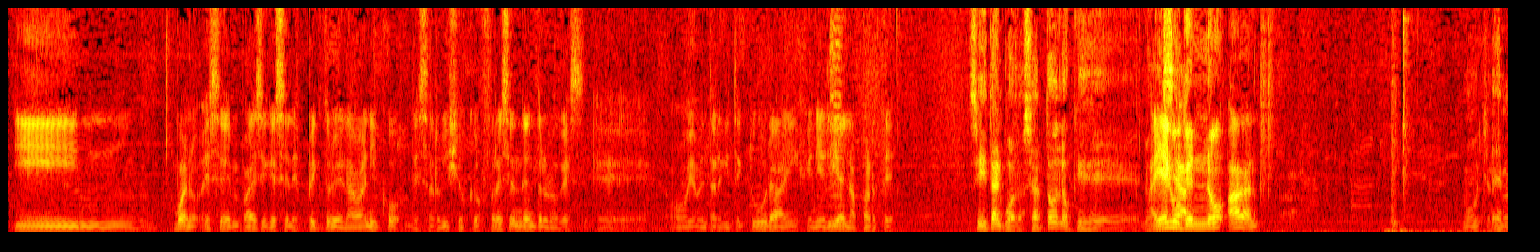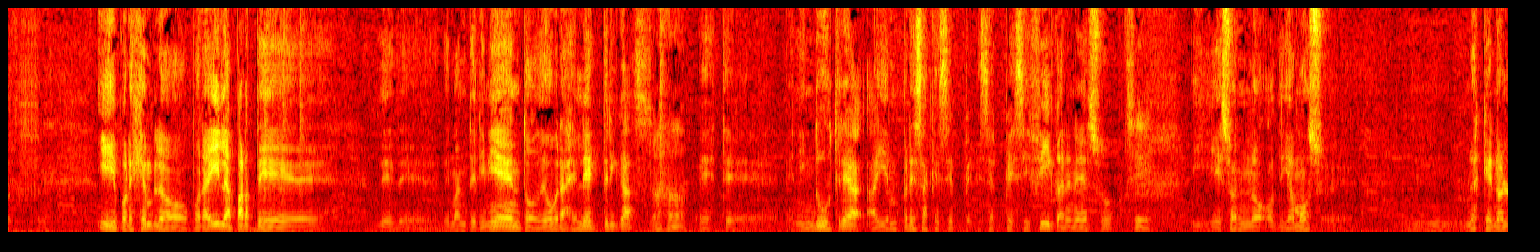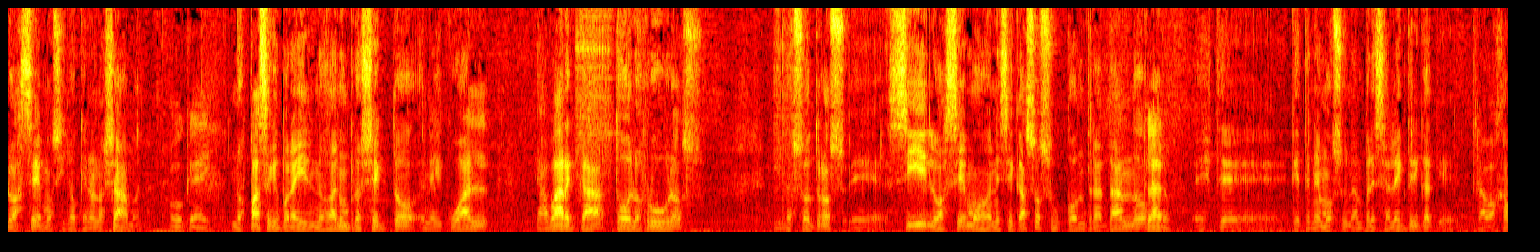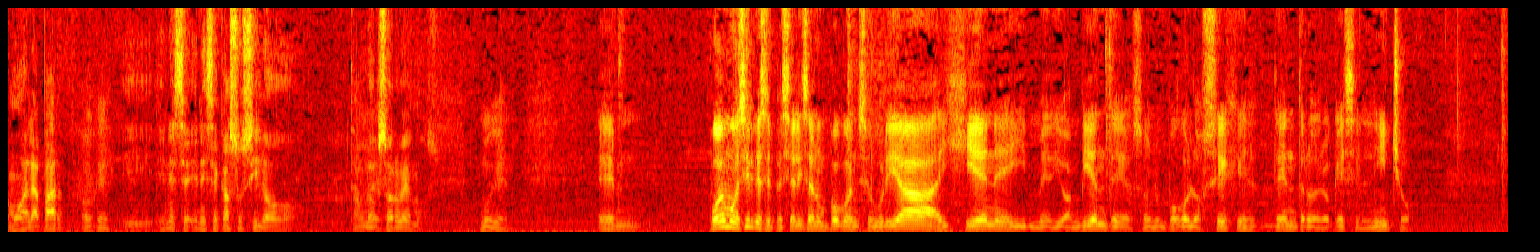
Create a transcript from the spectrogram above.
y mm, bueno, ese me parece que es el espectro y el abanico de servicios que ofrecen dentro de lo que es eh, obviamente arquitectura, ingeniería y la parte... Sí, tal cual. O sea, todo lo que. lo ¿Hay que algo sea- que no hagan? Muchas En- cosas. Y, por ejemplo, por ahí la parte de, de- de mantenimiento, de obras eléctricas, Ajá, este, en industria, hay empresas que se, se especifican en eso. sí, Y eso no, digamos, eh, no es que no lo hacemos, sino que no nos llaman. Nos pasa que por ahí nos dan un proyecto en el cual abarca todos los rubros y nosotros eh, sí lo hacemos en ese caso subcontratando claro, este, que tenemos una empresa eléctrica que trabajamos a la par ok, y en ese, en ese caso sí lo, lo absorbemos. Muy bien. Em, Podemos decir que se especializan un poco en seguridad, higiene y medio ambiente, son un poco los ejes dentro de lo que es el nicho.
